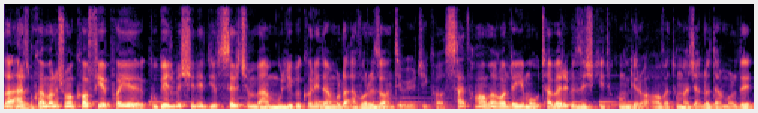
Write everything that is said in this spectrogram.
و عرض می‌کنم الان شما کافیه پای گوگل بشینید یه search معمولی بکنید در مورد عوارض آنتیبیوتیک ها صدها مقاله معتبر پزشکی تو کنگره ها و تو مجلات در مورد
